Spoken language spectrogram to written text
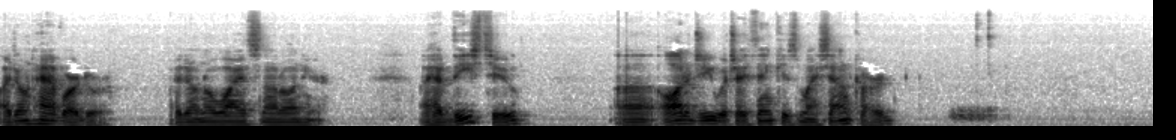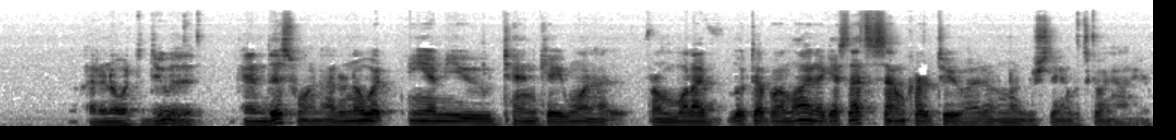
I don't have Ardour. I don't know why it's not on here. I have these two. Uh, Audigy, which I think is my sound card. I don't know what to do with it. And this one, I don't know what EMU 10K1, I, from what I've looked up online, I guess that's a sound card too. I don't understand what's going on here.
